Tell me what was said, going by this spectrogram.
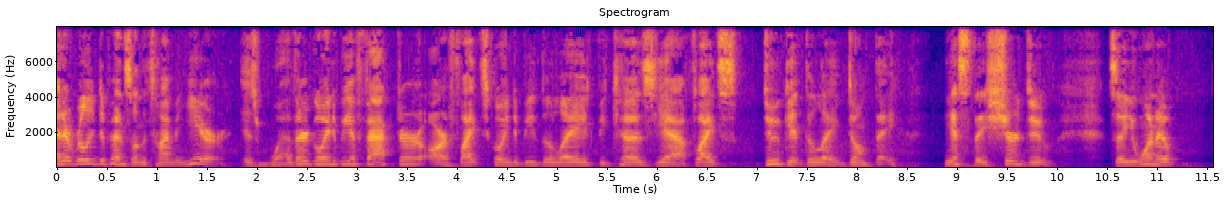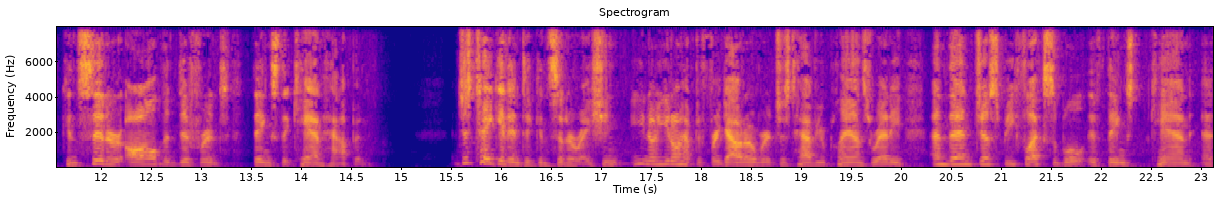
And it really depends on the time of year. Is weather going to be a factor? Are flights going to be delayed? Because, yeah, flights do get delayed, don't they? Yes, they sure do. So you want to consider all the different things that can happen. Just take it into consideration. You know, you don't have to freak out over it. Just have your plans ready and then just be flexible if things can uh,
